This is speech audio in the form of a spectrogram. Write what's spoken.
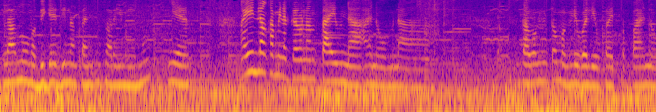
Kailangan mo mabigay din ng time sa sarili mo. Yes. Ngayon lang kami nagkaroon ng time na ano na tawag nito magliwaliw kahit papano.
